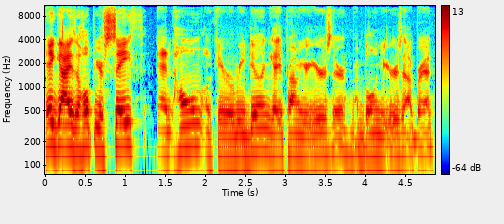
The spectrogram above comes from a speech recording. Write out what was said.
Hey guys, I hope you're safe at home. Okay, we're redoing. You got your problem with your ears there? I'm blowing your ears out, Brad?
